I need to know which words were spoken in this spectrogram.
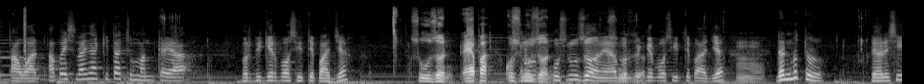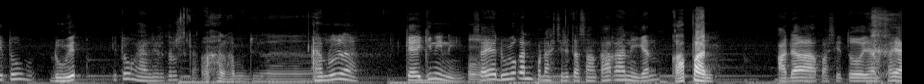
tawad apa istilahnya kita cuman kayak berpikir positif aja Suzon. Eh apa? Kusnuzon. Husnuzon ya Husnuzon. berpikir positif aja Hmm. dan betul dari situ duit itu ngalir terus kan Alhamdulillah. alhamdulillah kayak gini nih Hmm. saya dulu kan pernah cerita sama kakak nih kan Kapan? ada pas itu yang saya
